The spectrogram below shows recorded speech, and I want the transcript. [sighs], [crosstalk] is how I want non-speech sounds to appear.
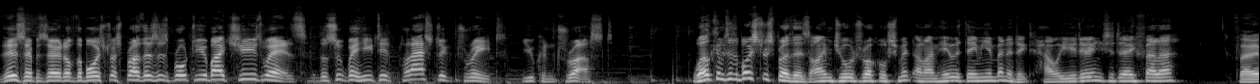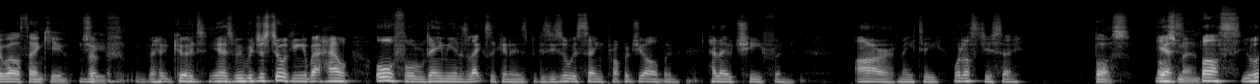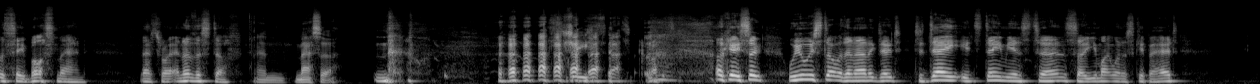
This episode of The Boisterous Brothers is brought to you by Cheesewares, the superheated plastic treat you can trust. Welcome to The Boisterous Brothers. I'm George Rockall Schmidt and I'm here with Damian Benedict. How are you doing today, fella? Very well, thank you, Chief. Very good. Yes, we were just talking about how awful Damian's lexicon is because he's always saying proper job and hello, chief, and R, matey. What else do you say? Boss. Boss yes, man. boss. You always say boss man. That's right. And other stuff. and Massa. [laughs] [laughs] Jesus Christ. Okay, so we always start with an anecdote. Today it's Damian's turn, so you might want to skip ahead.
